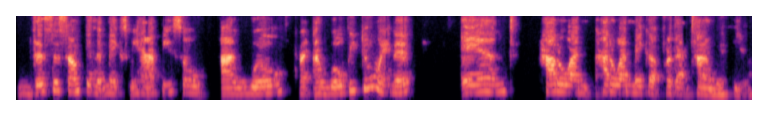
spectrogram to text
this is something that makes me happy so i will right i will be doing it. And how do i how do i make up for that time with you?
